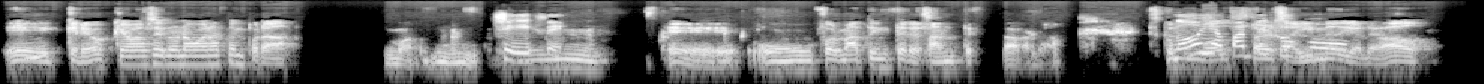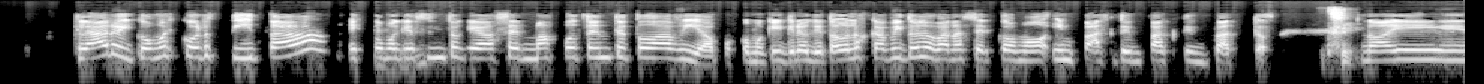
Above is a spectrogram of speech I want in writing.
eh, creo que va a ser una buena temporada. sí, sí. Eh, un formato interesante, la verdad. Es como no, y aparte como... ahí medio elevado. Claro, y como es cortita, es como que siento que va a ser más potente todavía, pues como que creo que todos los capítulos van a ser como impacto, impacto, impacto. No hay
